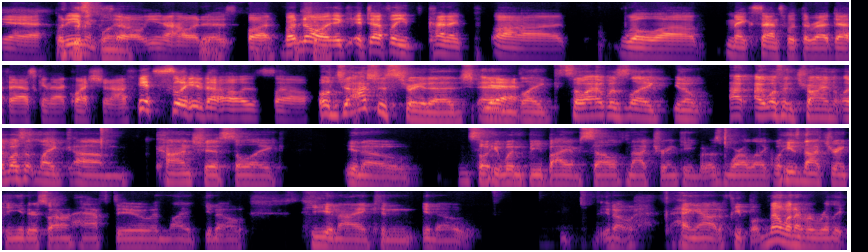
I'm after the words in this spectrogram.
Yeah, but even point. so, you know how it Yeah. is. But but no, Sure. it, it definitely kind of uh will uh make sense with the Red Death asking that question, obviously though. So Well, Josh is straight edge, and Yeah. like, so I was like, you know, I, I wasn't trying I wasn't like um conscious to like, you know, so he wouldn't be by himself not drinking, but it was more like, well, he's not drinking either, so I don't have to, and like, you know, he and I can, you know, you know, hang out with people. No one ever really.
